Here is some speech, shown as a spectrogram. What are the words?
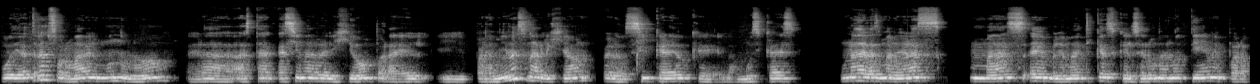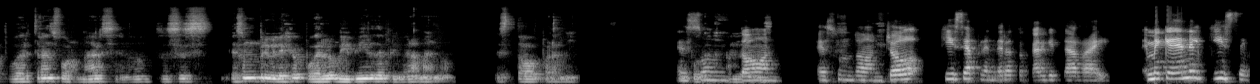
podía transformar el mundo, ¿no? Era hasta casi una religión para él y para mí no es una religión, pero sí creo que la música es una de las maneras más emblemáticas que el ser humano tiene para poder transformarse, ¿no? Entonces es un privilegio poderlo vivir de primera mano. Es todo para mí. Es un don, es un don. Yo quise aprender a tocar guitarra y me quedé en el quise.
